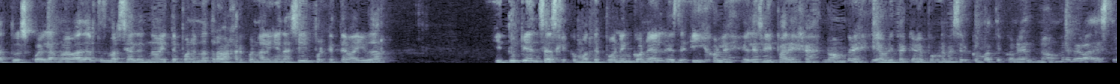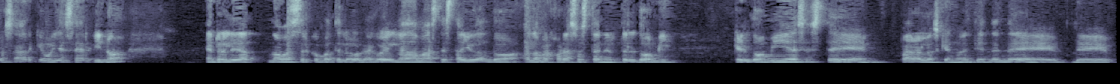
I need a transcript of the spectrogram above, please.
a, tu escuela nueva de artes marciales, ¿no? Y te ponen a trabajar con alguien así porque te va a ayudar. Y tú piensas que como te ponen con él, es de, híjole, él es mi pareja, no hombre, y ahorita que me pongan a hacer combate con él, no hombre, me va a destrozar, ¿qué voy a hacer? Y no, en realidad no vas a hacer combate luego, luego, él nada más te está ayudando a lo mejor a sostenerte el domi, que el domi es este, para los que no entienden de, de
